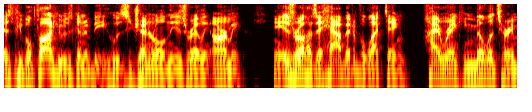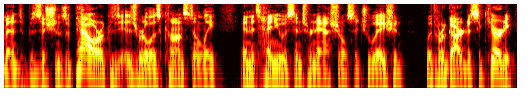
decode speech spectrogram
as people thought he was going to be, who was a general in the Israeli army. Israel has a habit of electing high ranking military men to positions of power because Israel is constantly in a tenuous international situation with regard to security.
